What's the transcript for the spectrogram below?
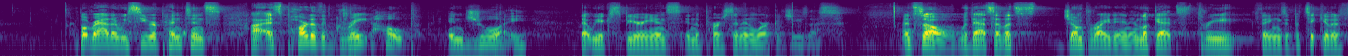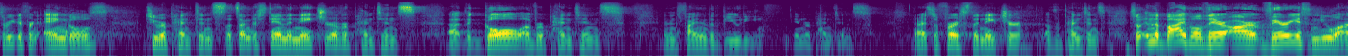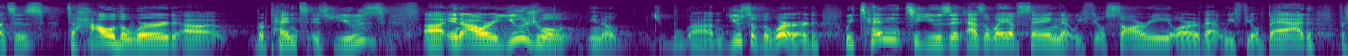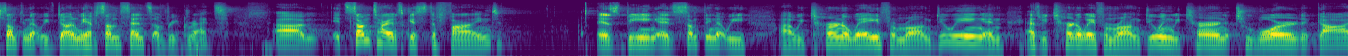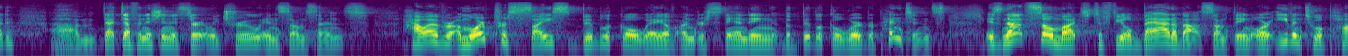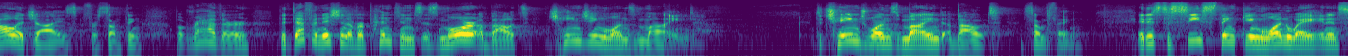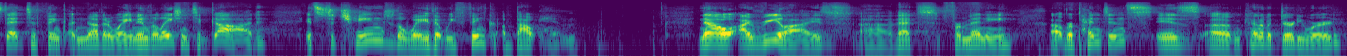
but rather we see repentance uh, as part of the great hope and joy that we experience in the person and work of Jesus. And so, with that said, let's jump right in and look at three things in particular, three different angles to repentance. Let's understand the nature of repentance, uh, the goal of repentance, and then finally the beauty in repentance. All right, so first, the nature of repentance. So in the Bible, there are various nuances to how the word uh, repent is used. Uh, in our usual, you know, um, use of the word, we tend to use it as a way of saying that we feel sorry or that we feel bad for something that we've done. We have some sense of regret. Um, it sometimes gets defined as being as something that we uh, we turn away from wrongdoing, and as we turn away from wrongdoing, we turn toward God. Um, that definition is certainly true in some sense. However, a more precise biblical way of understanding the biblical word repentance is not so much to feel bad about something or even to apologize for something, but rather the definition of repentance is more about changing one's mind. To change one's mind about something. It is to cease thinking one way and instead to think another way. And in relation to God, it's to change the way that we think about Him now, I realize uh, that for many, uh, repentance is um, kind of a dirty word,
